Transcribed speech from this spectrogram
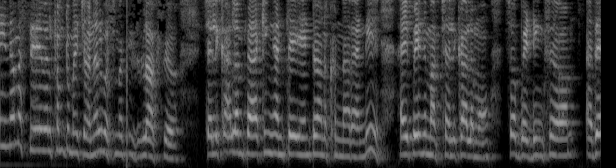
హాయ్ నమస్తే welcome to my channel Vasumati's blogs చలికాలం ప్యాకింగ్ అంటే ఏంటో అనుకున్నారా అండి అయిపోయింది మాకు చలికాలము. సో బెడ్డింగ్స్ అదే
